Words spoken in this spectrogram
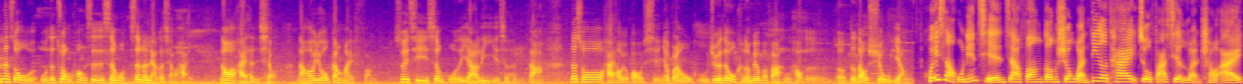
那时候我我的状况是生生了两个小孩，然后还很小，然后又刚买房，所以其实生活的压力也是很大。那时候还好有保险，要不然我我觉得我可能没有办法很好的呃得到休养。回想五年前，家方刚生完第二胎就发现卵巢癌，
